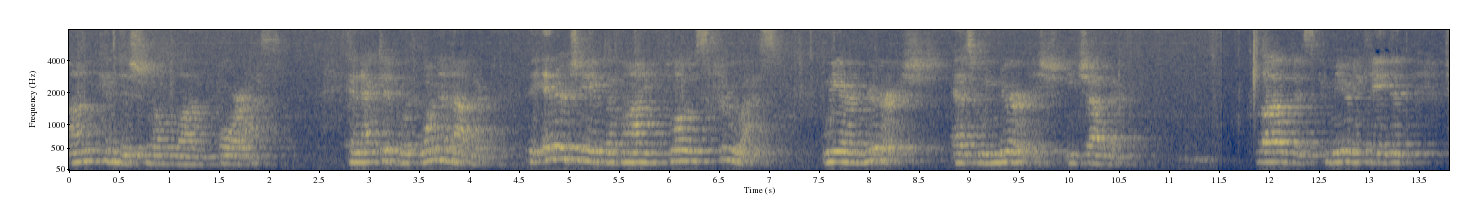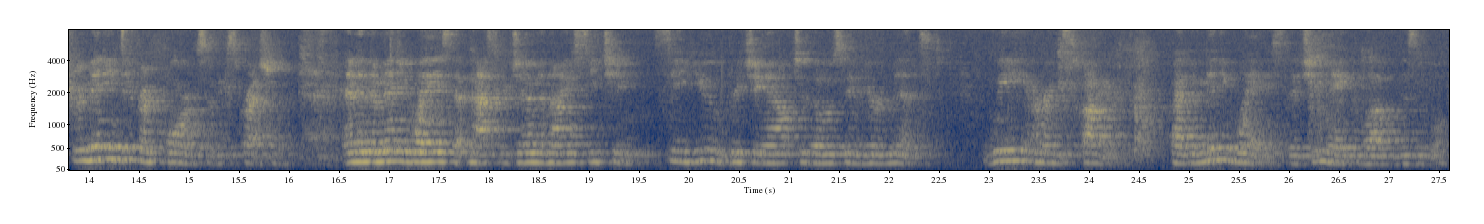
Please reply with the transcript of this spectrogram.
unconditional love for us. Connected with one another, the energy of the vine flows through us we are nourished as we nourish each other. Love is communicated through many different forms of expression. And in the many ways that Pastor Jim and I see, you reaching out to those in your midst, we are inspired by the many ways that you make love visible.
